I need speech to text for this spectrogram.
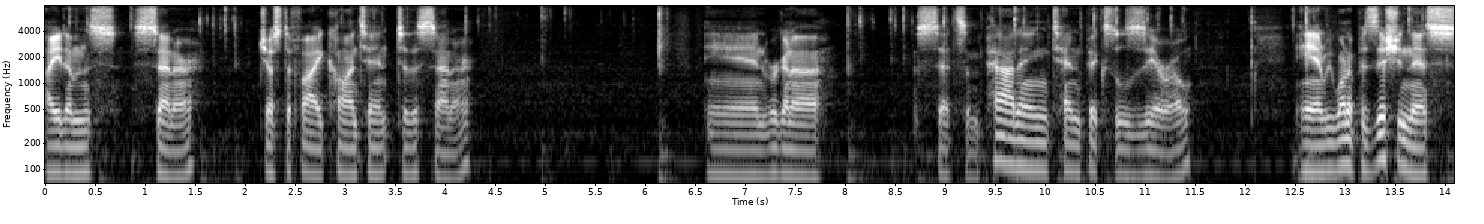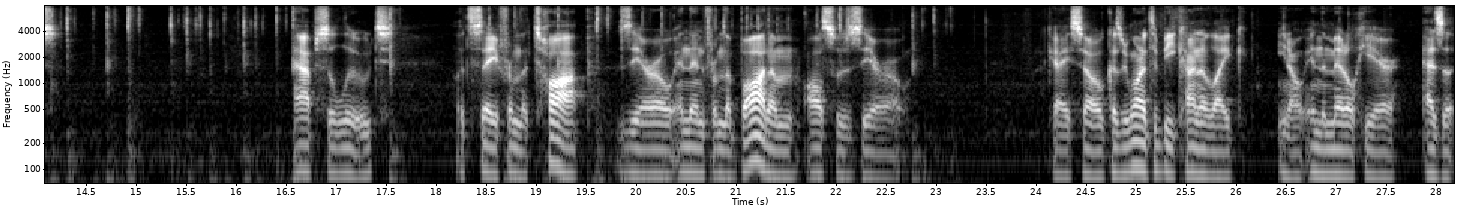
items center, justify content to the center. And we're going to set some padding, 10 pixels, 0. And we want to position this absolute let's say from the top 0 and then from the bottom also 0 okay so because we want it to be kind of like you know in the middle here as a,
